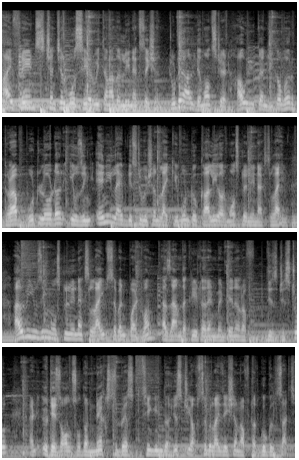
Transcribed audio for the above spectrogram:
Hi friends, Chanchal Bose here with another Linux session. Today I'll demonstrate how you can recover grub bootloader using any live distribution like Ubuntu, Kali or Mostly Linux Live. I'll be using Mostly Linux Live 7.1 as I'm the creator and maintainer of this distro and it is also the next best thing in the history of civilization after Google search.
